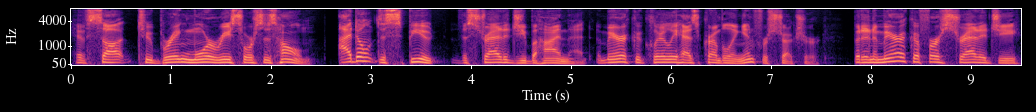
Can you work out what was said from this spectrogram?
have sought to bring more resources home. I don't dispute the strategy behind that. America clearly has crumbling infrastructure. But an America First strategy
